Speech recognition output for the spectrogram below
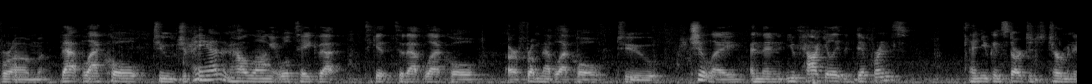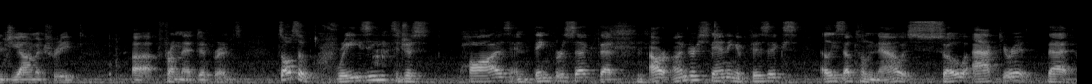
from that black hole to Japan, and how long it will take that to get to that black hole, or from that black hole to Chile, and then you calculate the difference and you can start to determine a geometry uh, from that difference. It's also crazy to just pause and think for a sec that our understanding of physics, at least up till now, is so accurate that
